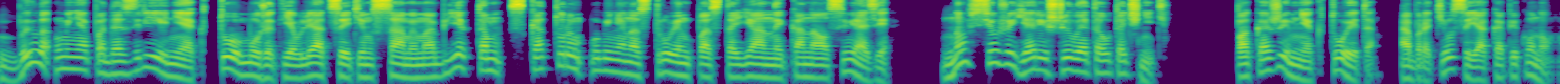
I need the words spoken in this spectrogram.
было у меня подозрение, кто может являться этим самым объектом, с которым у меня настроен постоянный канал связи, но все же я решил это уточнить. «Покажи мне, кто это», – обратился я к опекуну.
